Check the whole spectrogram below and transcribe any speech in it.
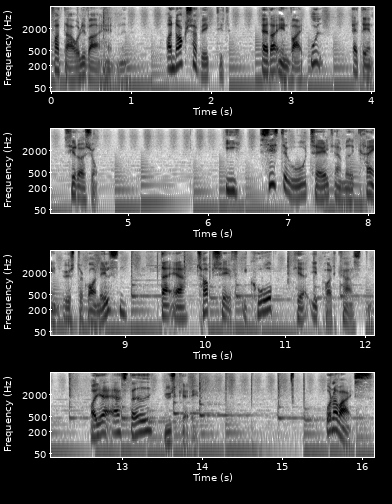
fra dagligvarehandlen? Og nok så vigtigt, er der en vej ud af den situation. I sidste uge talte jeg med Kren Østergaard Nielsen, der er topchef i Coop her i podcasten. Og jeg er stadig nysgerrig. Undervejs,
